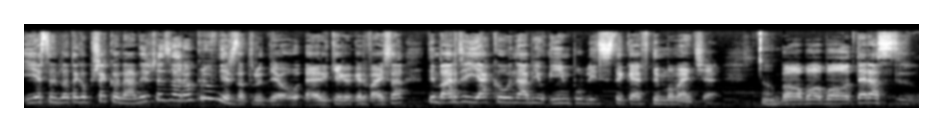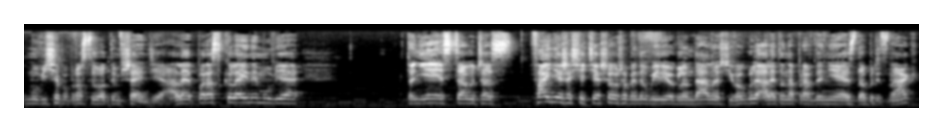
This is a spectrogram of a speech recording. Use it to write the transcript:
i jestem dlatego przekonany, że za rok również zatrudnią Rickiego Gervaisa, tym bardziej jaką nabił im publicystykę w tym momencie. No. Bo, bo, bo teraz mówi się po prostu o tym wszędzie, ale po raz kolejny mówię, to nie jest cały czas. Fajnie, że się cieszą, że będą mieli oglądalność i w ogóle, ale to naprawdę nie jest dobry znak.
